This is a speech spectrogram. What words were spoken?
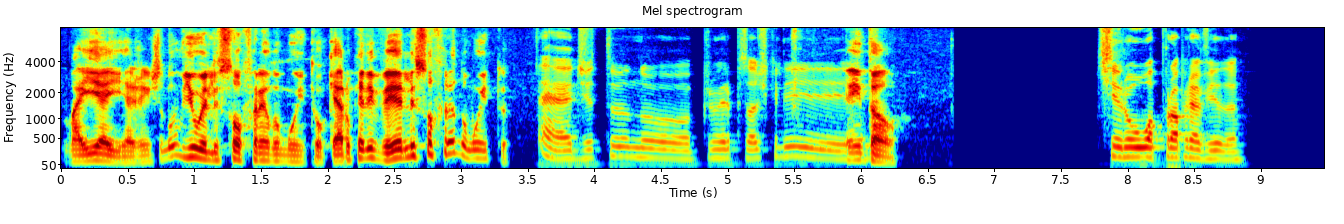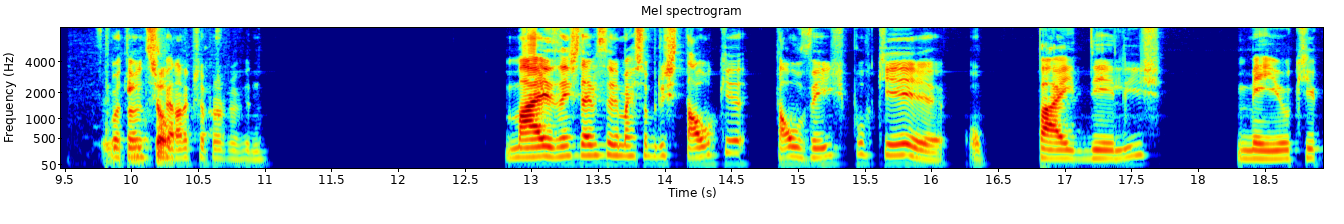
Mas e aí? A gente não viu ele sofrendo muito. Eu quero que ele veja ele sofrendo muito. É, dito no primeiro episódio que ele Então. tirou a própria vida. Ficou tão Então. desesperado que tirou a própria vida. Mas a gente deve saber mais sobre o Stalker, talvez porque o pai deles meio que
